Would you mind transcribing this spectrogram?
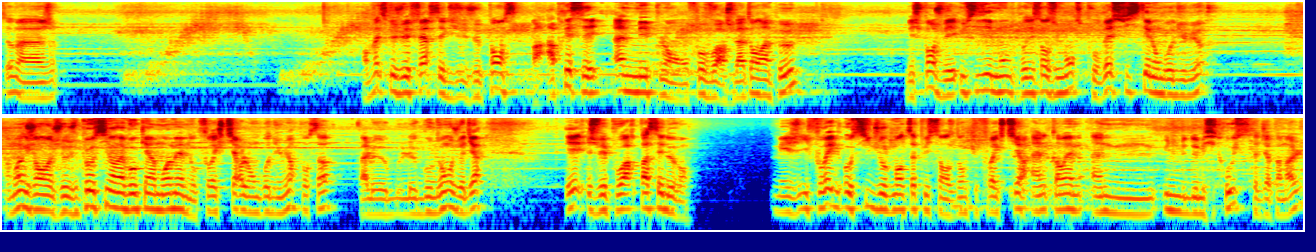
Dommage. En fait, ce que je vais faire, c'est que je, pense... Bah, après, c'est un de mes plans, faut voir, je vais attendre un peu. Mais je pense que je vais utiliser mon connaissance du monstre pour ressusciter l'ombre du mur. À moins que j'en... Je, peux aussi en invoquer un moi-même, donc il faudrait que je tire l'ombre du mur pour ça. Enfin, le, le goulon, je veux dire. Et je vais pouvoir passer devant. Mais il faudrait aussi que j'augmente sa puissance, donc il faudrait que je tire quand même une de mes citrouilles, ce serait déjà pas mal.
